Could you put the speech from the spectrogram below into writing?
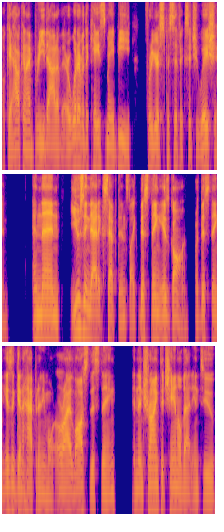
Okay, how can I breathe out of it? Or whatever the case may be for your specific situation. And then using that acceptance, like this thing is gone, or this thing isn't going to happen anymore, or I lost this thing, and then trying to channel that into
